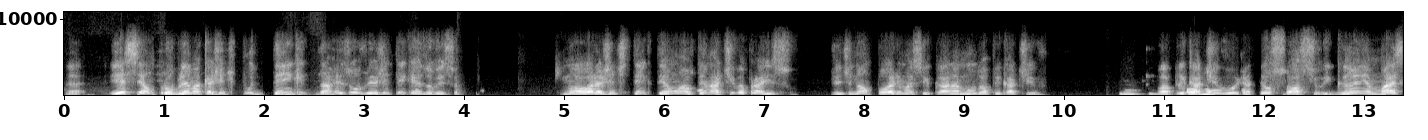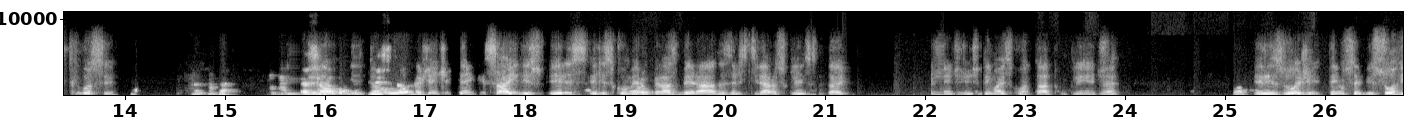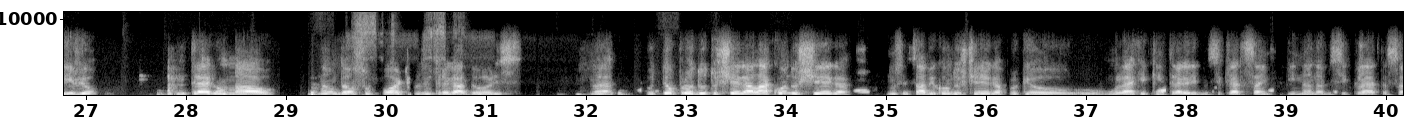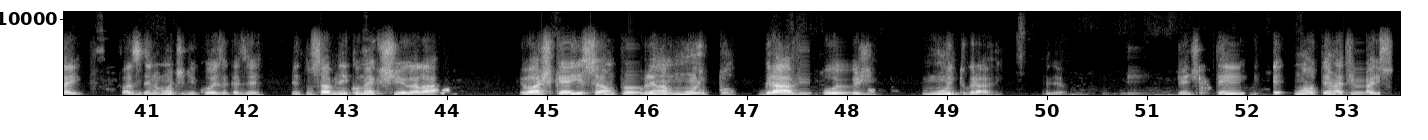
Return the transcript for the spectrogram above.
Né? Esse é um problema que a gente tem que dar, resolver, a gente tem que resolver isso. Uma hora a gente tem que ter uma alternativa para isso. A gente não pode mais ficar na mão do aplicativo. O aplicativo hoje é teu sócio e ganha mais que você. É então a gente tem que sair disso. Eles, eles comeram pelas beiradas, eles tiraram os clientes da gente, a gente tem mais contato com o cliente, né? Eles hoje têm um serviço horrível, entregam mal, não dão suporte para os entregadores, né? O teu produto chega lá quando chega, não se sabe quando chega, porque o, o, moleque que entrega de bicicleta sai empinando a bicicleta, sai fazendo um monte de coisa, quer dizer, a gente não sabe nem como é que chega lá. Eu acho que é isso é um problema muito grave hoje, muito grave, entendeu? A gente tem uma alternativa a isso.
